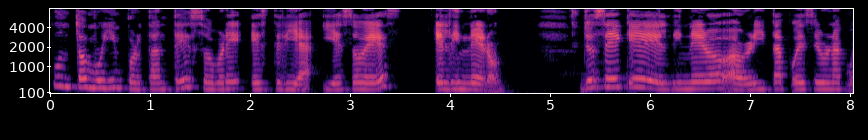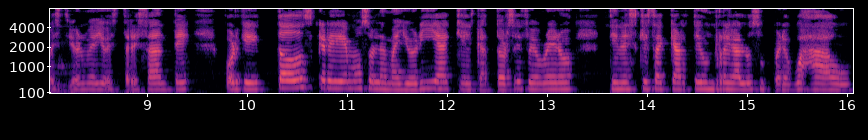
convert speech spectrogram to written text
punto muy importante sobre este día y eso es el dinero. Yo sé que el dinero ahorita puede ser una cuestión medio estresante porque todos creemos o la mayoría que el 14 de febrero tienes que sacarte un regalo súper guau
